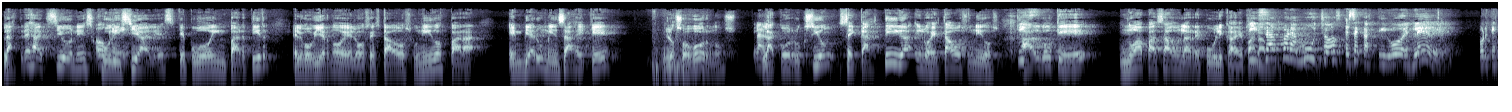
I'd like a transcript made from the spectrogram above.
las tres acciones judiciales que pudo impartir el gobierno de los Estados Unidos para enviar un mensaje que los sobornos, la corrupción se castiga en los Estados Unidos, algo que no ha pasado en la República de Panamá. Quizás para muchos ese castigo es leve, porque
